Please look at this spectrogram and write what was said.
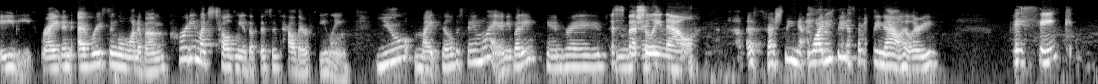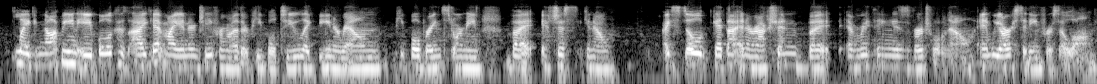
80, right? And every single one of them pretty much tells me that this is how they're feeling. You might feel the same way. Anybody? Hand raised. Especially now. Especially now. Why do you say especially now, Hillary? I think like not being able because i get my energy from other people too like being around people brainstorming but it's just you know i still get that interaction but everything is virtual now and we are sitting for so long.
